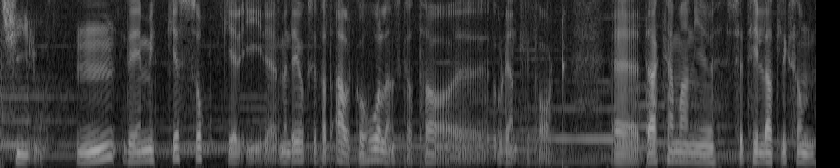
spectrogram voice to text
kilo. Mm, det är mycket socker i det, men det är också för att alkoholen ska ta eh, ordentlig fart. Eh, där kan man ju se till att liksom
